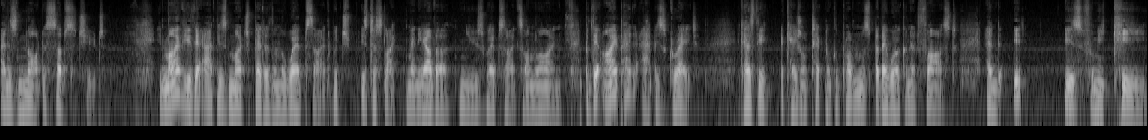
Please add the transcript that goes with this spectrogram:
and is not a substitute. In my view, the app is much better than the website, which is just like many other news websites online. But the iPad app is great. It has the occasional technical problems, but they work on it fast. And it is, for me, key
